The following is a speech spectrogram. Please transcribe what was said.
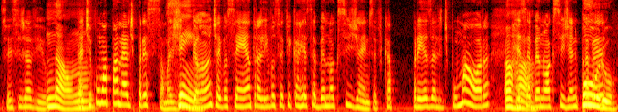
sei se você já viu. não, não. É tipo uma panela de pressão, é Sim. gigante, aí você entra ali e você fica recebendo oxigênio. Você fica presa ali, tipo, uma hora Aham. recebendo oxigênio. Puro. Ver,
